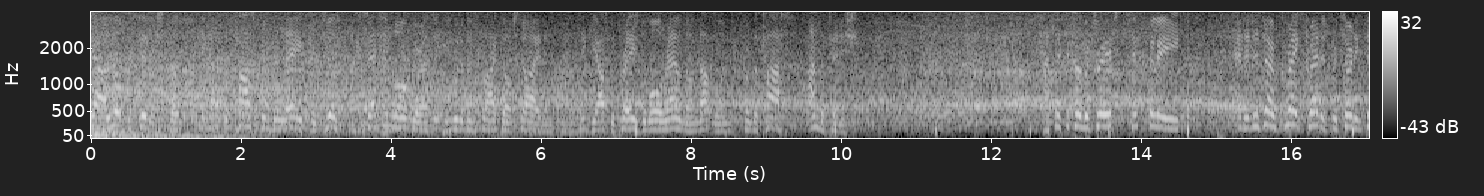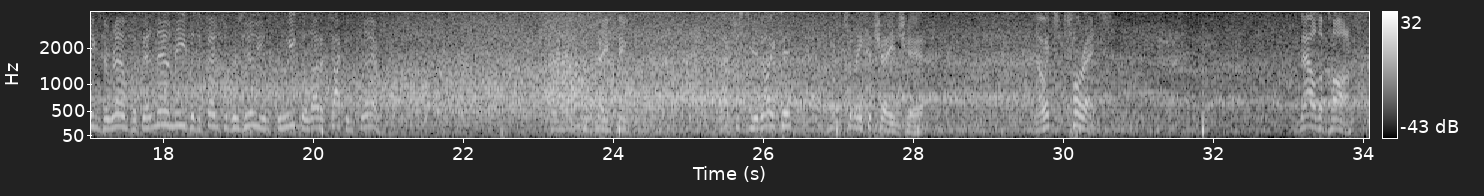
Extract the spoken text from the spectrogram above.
Yeah, I love the finish, but I think had the pass been delayed for just a second longer, I think he would have been flagged offside. And I think you have to praise them all round on that one, from the pass and the finish. Atletico Madrid take the lead. Yeah, they deserve great credit for turning things around, but they'll now need the defensive resilience to equal that attacking flair. And out to safety. Manchester United look to make a change here. Now it's Torres. Now the pass.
